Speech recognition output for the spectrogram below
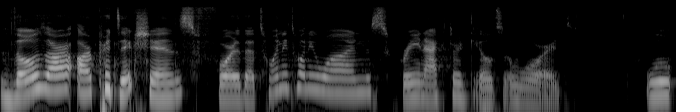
Those are our predictions for the 2021 Screen Actor Guild Awards. Will,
